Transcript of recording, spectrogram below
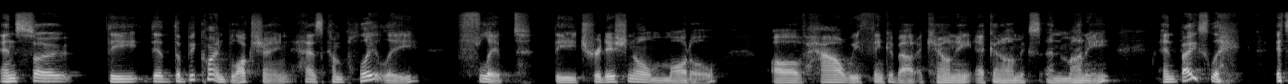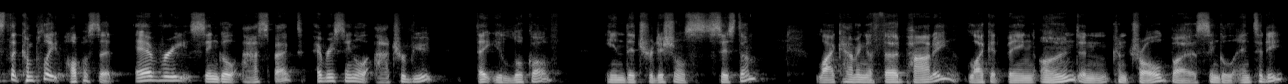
And so the, the, the Bitcoin blockchain has completely flipped the traditional model of how we think about accounting, economics, and money. And basically, it's the complete opposite. Every single aspect, every single attribute that you look of in the traditional system, like having a third party, like it being owned and controlled by a single entity,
